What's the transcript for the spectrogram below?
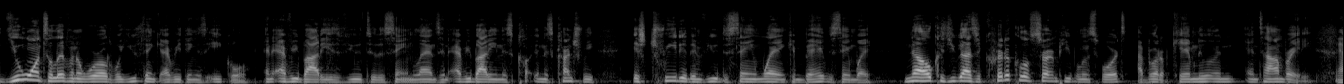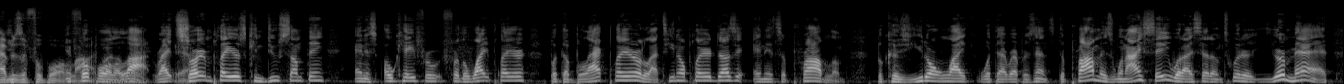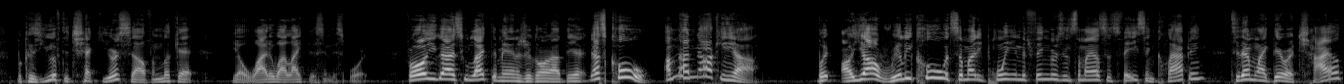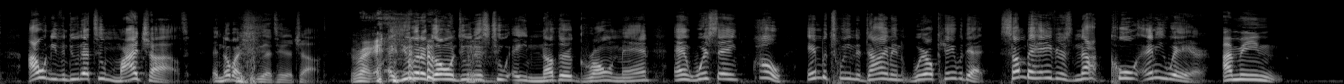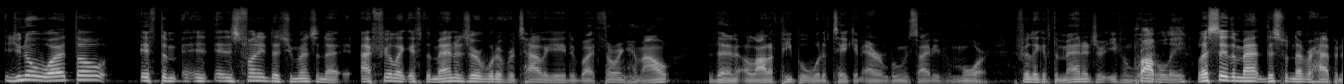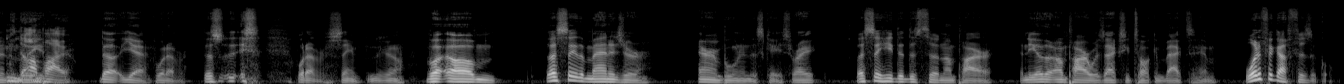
you want to live in a world where you think everything is equal and everybody is viewed to the same lens and everybody in this in this country is treated and viewed the same way and can behave the same way no because you guys are critical of certain people in sports i brought up cam newton and tom brady It happens in football a in lot. football a lot, right? Yeah. Certain players can do something and it's okay for, for the white player, but the black player or Latino player does it and it's a problem because you don't like what that represents. The problem is when I say what I said on Twitter, you're mad because you have to check yourself and look at, yo, why do I like this in this sport? For all you guys who like the manager going out there, that's cool. I'm not knocking y'all. But are y'all really cool with somebody pointing the fingers in somebody else's face and clapping to them like they're a child? I wouldn't even do that to my child. And nobody should do that to their child Right. and you're gonna go and do this to another grown man, and we're saying, oh, in between the diamond, we're okay with that. Some behavior is not cool anywhere. I mean, you know what though? If the it's funny that you mentioned that. I feel like if the manager would have retaliated by throwing him out, then a lot of people would have taken Aaron Boone's side even more. I feel like if the manager even Probably. let's say the man, this would never happen in The million. umpire. The yeah, whatever. This whatever, same, you know. But um let's say the manager, Aaron Boone in this case, right? Let's say he did this to an umpire and the other umpire was actually talking back to him. What if it got physical?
